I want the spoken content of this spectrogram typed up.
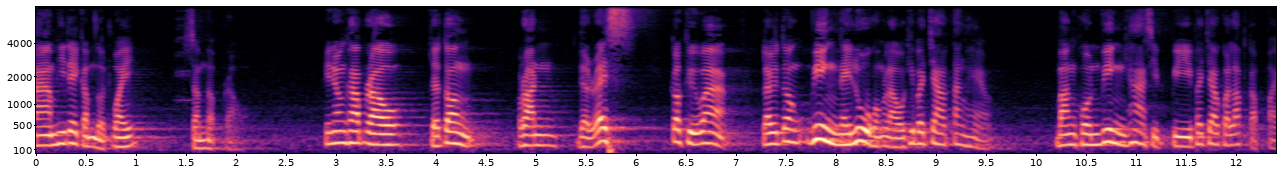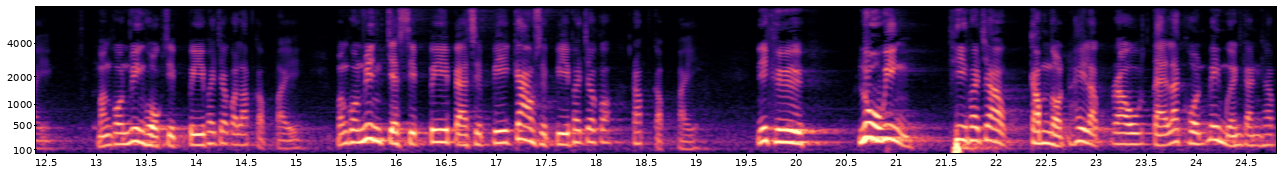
ตามที่ได้กำหนดไว้สำหรับเรา พี่น้องครับเราจะต้อง run the race ก็คือว่าเราจะต้องวิ่งในลูกของเราที่พระเจ้าตั้งให้บางคนวิ่ง 50 ปี พระเจ้าก็รับกลับไป บางคนวิ่ง 60 ปี พระเจ้าก็รับกลับไป บางคนวิ่ง 70 ปี 80 ปี 90 ปี พระเจ้าก็รับกลับไป นี่คือลู่วิ่งที่พระเจ้ากำหนดให้เราแต่ละคนไม่เหมือนกันครับ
